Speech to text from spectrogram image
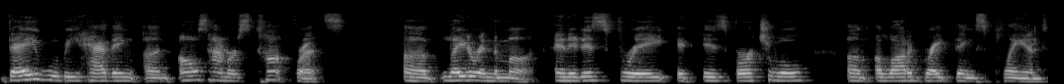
They will be having an Alzheimer's conference um, later in the month, and it is free, it is virtual. Um, a lot of great things planned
